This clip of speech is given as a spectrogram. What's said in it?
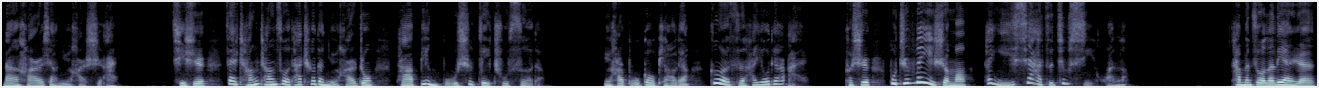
男孩向女孩示爱。其实，在常常坐他车的女孩中，他并不是最出色的。女孩不够漂亮，个子还有点矮，可是不知为什么，他一下子就喜欢了。他们做了恋人，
